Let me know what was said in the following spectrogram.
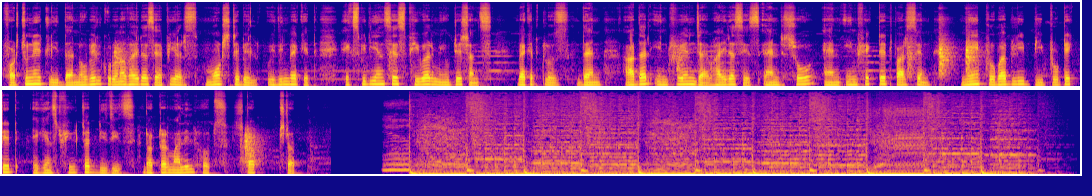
Fortunately, the novel coronavirus appears more stable within bracket, experiences fewer mutations bracket close than other influenza viruses and so an infected person may probably be protected against future disease. Dr. Malil hopes. Stop, stop. Yeah.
